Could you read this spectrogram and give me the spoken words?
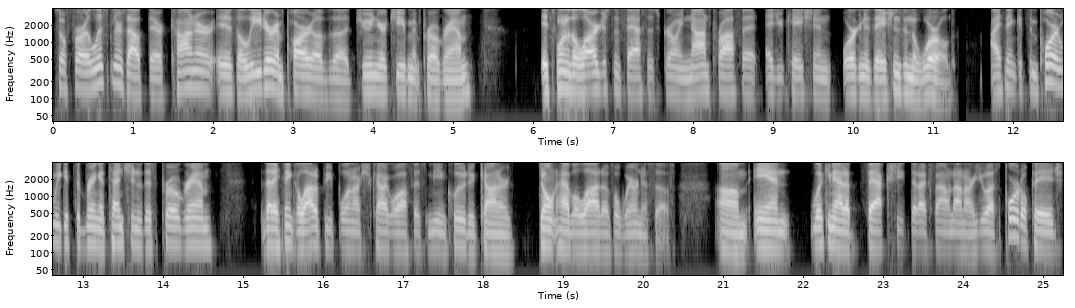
So for our listeners out there, Connor is a leader and part of the Junior Achievement Program. It's one of the largest and fastest growing nonprofit education organizations in the world. I think it's important we get to bring attention to this program that I think a lot of people in our Chicago office, me included, Connor, don't have a lot of awareness of. Um, and looking at a fact sheet that I found on our U.S. portal page,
